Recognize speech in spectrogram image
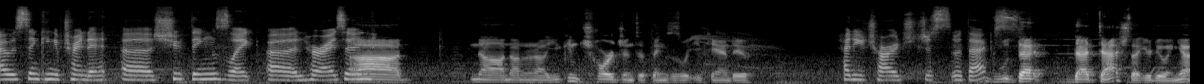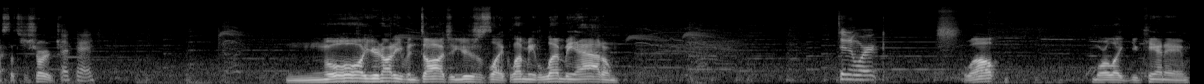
I was thinking of trying to uh, shoot things like uh, in Horizon. Uh, no, no, no, no. You can charge into things, is what you can do. How do you charge? Just with X? That that dash that you're doing, yes, that's a charge. Okay. No, you're not even dodging. You're just like, let me, let me at him. Didn't work. Well, more like you can't aim.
